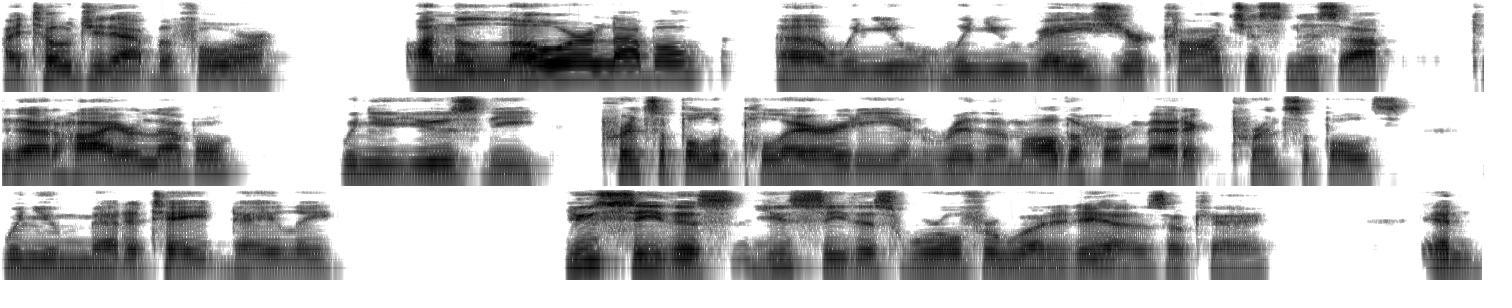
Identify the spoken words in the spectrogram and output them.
I told you that before. On the lower level, uh, when you when you raise your consciousness up to that higher level, when you use the principle of polarity and rhythm, all the hermetic principles, when you meditate daily, you see this you see this world for what it is okay? And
